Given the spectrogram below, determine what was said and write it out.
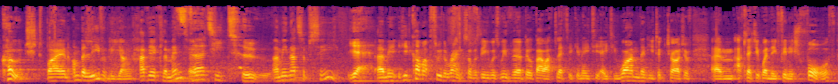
coached by an unbelievably young Javier Clemente. 32. I mean, that's obscene. Yeah. I mean, he'd come up through the ranks. Obviously, he was with uh, Bilbao Athletic in 80 81. Then he took charge of um, Athletic when they finished fourth.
